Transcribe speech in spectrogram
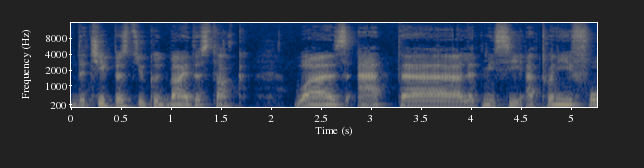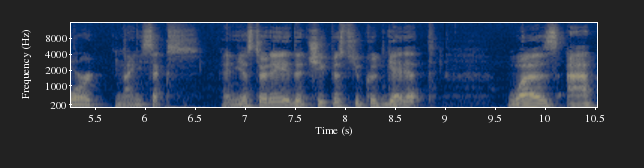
the cheapest you could buy the stock was at, uh, let me see, at 24.96. And yesterday, the cheapest you could get it was at,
